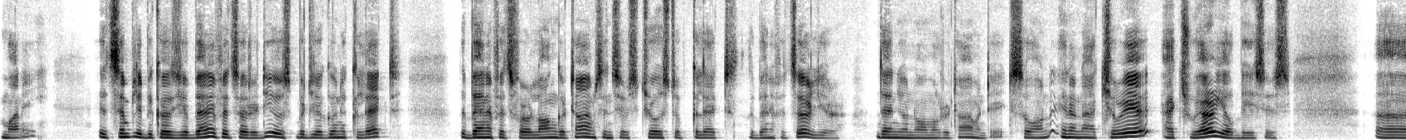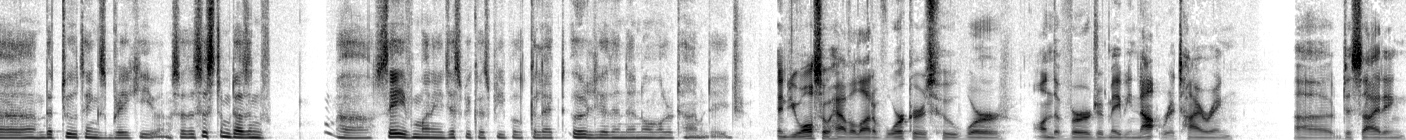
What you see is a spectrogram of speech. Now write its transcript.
money. It's simply because your benefits are reduced, but you're going to collect the benefits for a longer time since you chose to collect the benefits earlier than your normal retirement age. So, on, in an actuari- actuarial basis, uh, the two things break even. So, the system doesn't uh, save money just because people collect earlier than their normal retirement age. And you also have a lot of workers who were on the verge of maybe not retiring, uh, deciding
